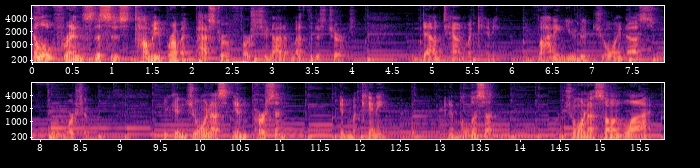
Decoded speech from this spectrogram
Hello, friends. This is Tommy Brummett, pastor of First United Methodist Church in downtown McKinney, inviting you to join us for worship. You can join us in person in McKinney and in Melissa, or join us online.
